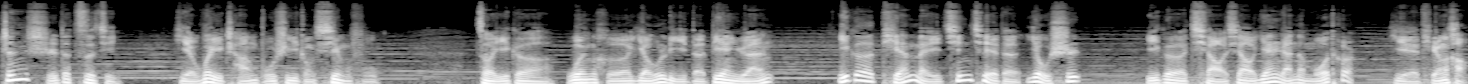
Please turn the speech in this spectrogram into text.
真实的自己，也未尝不是一种幸福。做一个温和有礼的店员，一个甜美亲切的幼师，一个巧笑嫣然的模特，也挺好。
